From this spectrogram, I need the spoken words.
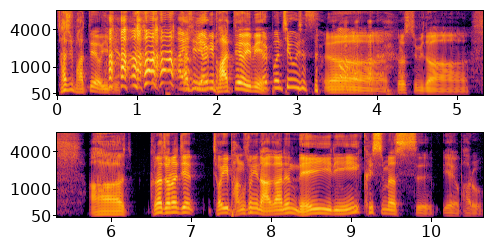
사실 봤대요 이미. 사실 이미 봤대요 이미. 10번 채우셨어. 야, 그렇습니다. 아 그나저나 이제 저희 방송이 나가는 내일이 크리스마스예요, 바로.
